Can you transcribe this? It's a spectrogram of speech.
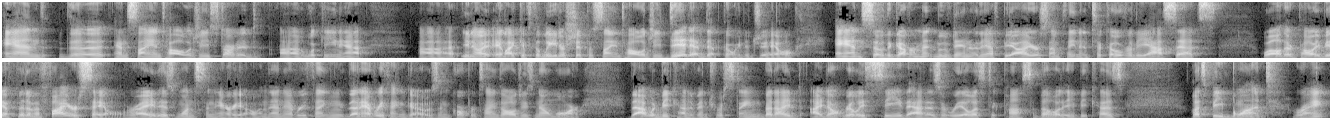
and the and Scientology started uh, looking at, uh, you know, like if the leadership of Scientology did end up going to jail, and so the government moved in or the FBI or something and took over the assets, well, there'd probably be a bit of a fire sale, right? Is one scenario, and then everything then everything goes, and corporate Scientology is no more. That would be kind of interesting, but I I don't really see that as a realistic possibility because let's be blunt, right?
